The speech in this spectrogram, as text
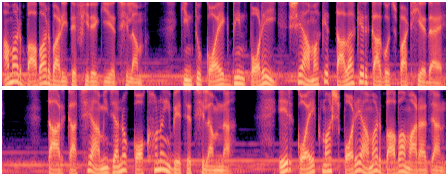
আমার বাবার বাড়িতে ফিরে গিয়েছিলাম, কিন্তু কয়েকদিন পরেই সে আমাকে তালাকের কাগজ পাঠিয়ে দেয়। তার কাছে আমি যেন কখনোই বেঁচেছিলাম না। এর কয়েক মাস পরে আমার বাবা মারা যান।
